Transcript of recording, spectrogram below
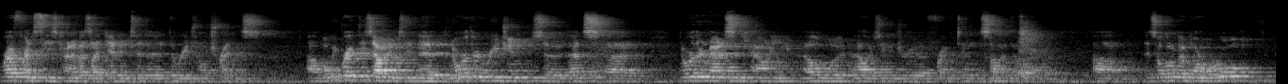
reference these kind of as I get into the, the regional trends. Uh, but we break these out into the, the northern region, so that's uh, northern Madison County, Elwood, Alexandria, Frankton, Summitville. Um, it's a little bit more rural,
